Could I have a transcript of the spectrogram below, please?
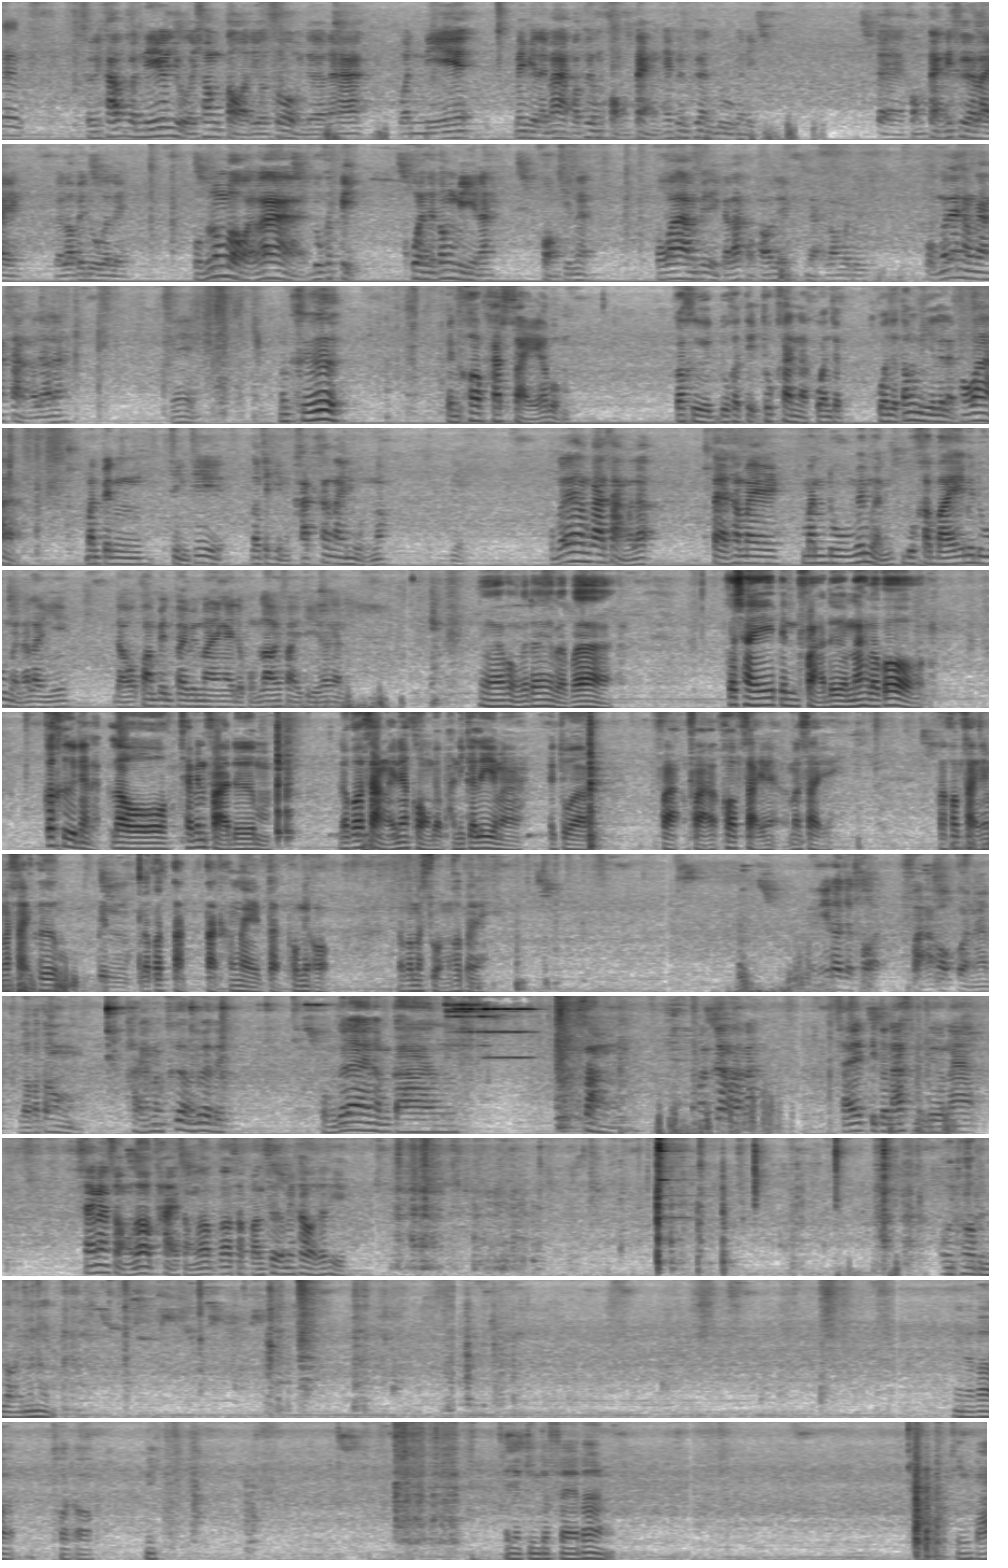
เริ่มสวัสดีครับ วันนี้ก็อยู่กับช่องต่อดิโอโซเหมือนเดิมนะฮะ วันนี้ไม่มีอะไรมากมาเพิ่มของแต่งให้เพื่อนๆดูกันอีก แต่ของแต่งนี่คืออะไร เดี๋ยวเราไปดูกันเลย ผมต้องบอกก่อนว่าดูคติควรจะต้องมีนะ ของชิ้นเนี่ยเพราะว่ามันเป็นเอกลักษณ์ของเขาเลยเนี่ยลองมาดู ผมก็ได้ทำการสั่งมาแล้วนะนี่มันคือ เป็นครอบคัดใสครับผม ก็คือดูคติทุกคันนะควรจะ ควรจะต้องมีเลยแหละเพราะว่ามันเป็นสิ่งที่เราจะเห็นคัดข้างในหมุนเนาะนี่ผมก็ได้ทำการสั่งมาแล้ว แต่ทำไมมันดูไม่เหมือนดูคาไบต์ไม่ดูเหมือนอะไรอย่างนี้ เดี๋ยวความเป็นไปเป็นมายังไงเดี๋ยวผมเล่าให้ฟังทีแล้วกันนี่ยผมก็ได้แบบว่า ก็ใช้เป็นฝาเดิมนะ แล้วก็ ก็คือเนี่ยแหละเราใช้เป็นฝาเดิม แล้วก็สั่งไอ้เนี่ยของแบบฮันิกาเล่มาไอตัวฝาฝาครอบใสเนี่ยมาใส่ ฝาครอบใสเนี่ยมาใส่เพิ่ม เป็นแล้วก็ตัดตัดข้างในตัดพวกนี้ออก แล้วก็มาสวมเข้าไปอันนี้เราจะถอดฝาออกก่อนนะครับ เราก็ต้องถ่ายน้ำมันเครื่องด้วยเลย ผมก็ได้ทำการสั่งน้ำมันเครื่องแล้วนะ ใช้ปิโตนัสเหมือนเดิมนะฮะใช้มาสองรอบถ่ายสองรอบก็สปอนเซอร์ไม่เข้าสักที อ้ยท่อเป็นรอยมั้ยเนี่ยนี่แล้วก็ถอดออก นี่ใครอยากกินกาแฟบ้างทิ้งไป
